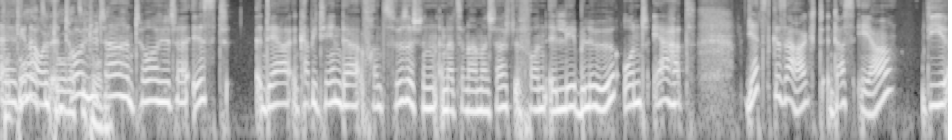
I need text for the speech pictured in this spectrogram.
äh, genau. Torwart Torhüter, Torhüter ist der Kapitän der französischen Nationalmannschaft von Les Bleus und er hat jetzt gesagt, dass er die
